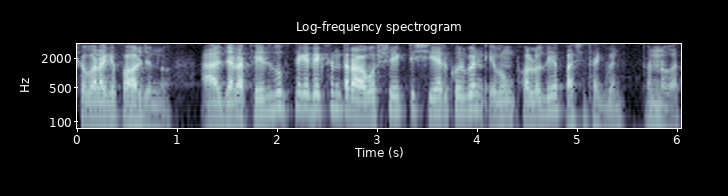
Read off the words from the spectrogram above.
সবার আগে পাওয়ার জন্য। আর যারা ফেসবুক থেকে দেখছেন, তারা অবশ্যই একটি শেয়ার করবেন এবং ফলো দিয়ে পাশে থাকবেন। ধন্যবাদ।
